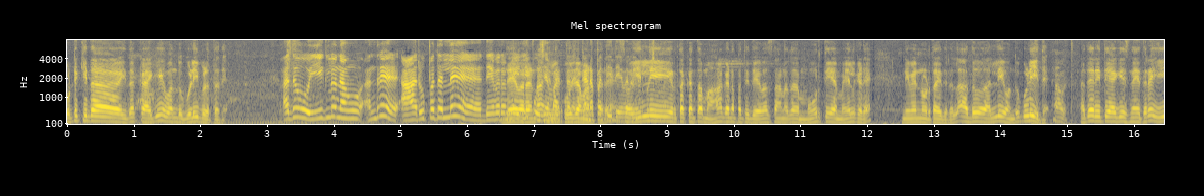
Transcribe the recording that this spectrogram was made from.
ಕುಟುಕಿದ ಇದಕ್ಕಾಗಿ ಒಂದು ಗುಳಿ ಬೀಳ್ತದೆ. ಅದು ಈಗಲೂ ನಾವು ಅಂದ್ರೆ ಆ ರೂಪದಲ್ಲೇ ದೇವರ ಪೂಜೆ ಮಾಡ್ತಾರೆ ಗಣಪತಿ ದೇವರು ಇಲ್ಲಿ ಇರ್ತಕ್ಕಂಥ ಮಹಾಗಣಪತಿ ದೇವಸ್ಥಾನದ ಮೂರ್ತಿಯ ಮೇಲ್ಗಡೆ ನೀವೇನು ನೋಡ್ತಾ ಇದ್ದೀರಲ್ಲ ಅದು ಅಲ್ಲಿ ಒಂದು ಗುಳಿ ಇದೆ. ಅದೇ ರೀತಿಯಾಗಿ ಸ್ನೇಹಿತರೆ ಈ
